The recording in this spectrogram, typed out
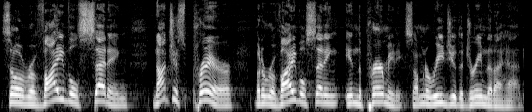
So, a revival setting, not just prayer, but a revival setting in the prayer meeting. So, I'm going to read you the dream that I had.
